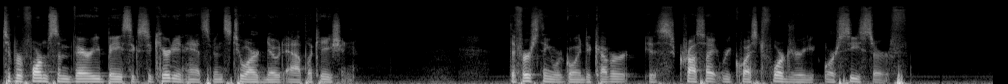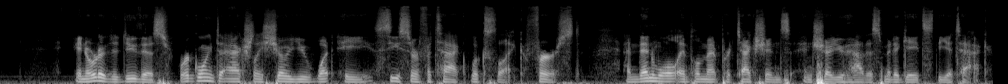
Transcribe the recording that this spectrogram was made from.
to perform some very basic security enhancements to our Node application. The first thing we're going to cover is cross-site request forgery or CSRF. In order to do this, we're going to actually show you what a CSRF attack looks like first, and then we'll implement protections and show you how this mitigates the attack.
